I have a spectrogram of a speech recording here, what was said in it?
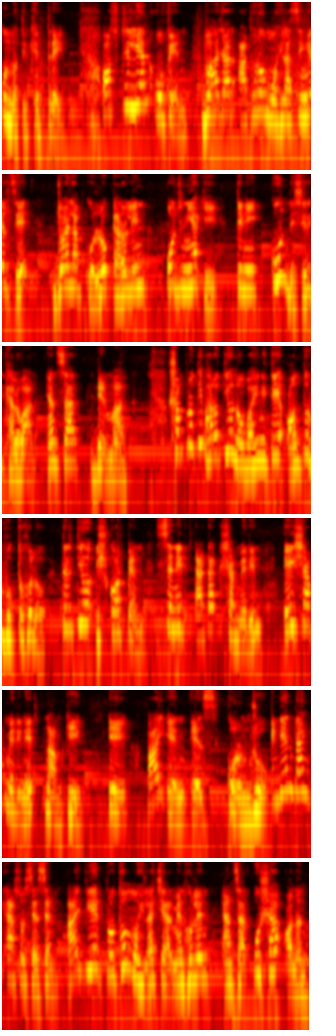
উন্নতির ক্ষেত্রে। অস্ট্রেলিয়ান ওপেন দু হাজার আঠারো মহিলা সিঙ্গেলসে জয়লাভ করল ক্যারোলিন ওজনিয়াকি। তিনি কোন দেশের খেলোয়াড়? Answer, Denmark. সম্প্রতি ভারতীয় নৌবাহিনীতে অন্তর্ভুক্ত হল তৃতীয় স্করপেন শ্রেণির অ্যাটাক সাবমেরিন। এই সাবমেরিনের নাম কি? A INS Karanj Indian Bank Association IB এর প্রথম মহিলা চেয়ারম্যান হলেন অ্যান্সার উষা অনন্ত।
